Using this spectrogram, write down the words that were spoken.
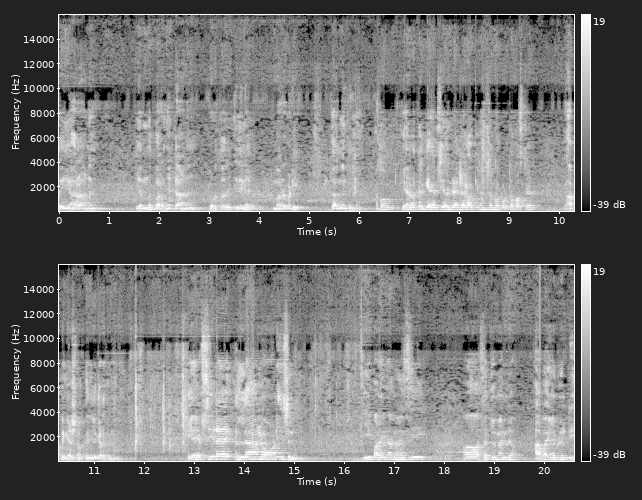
തയ്യാറാണ് എന്ന് പറഞ്ഞിട്ടാണ് കൊടുത്തത്. ഇതിന് മറുപടി തന്നിട്ടില്ല. അപ്പം കേരളത്തിൽ കെ എഫ് സി അതിന്റെ എല്ലാ ഡോക്യുമെന്റ്സും നമ്മൾ കൊടുത്ത ഫസ്റ്റ് ആപ്ലിക്കേഷനൊക്കെ ഇതിൽ കിടക്കുന്നു. കെ എഫ് സിയുടെ എല്ലാ ലോണീസിനും ഈ പറയുന്ന മേഴ്സി സെറ്റിൽമെന്റ് അവൈലബിലിറ്റി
